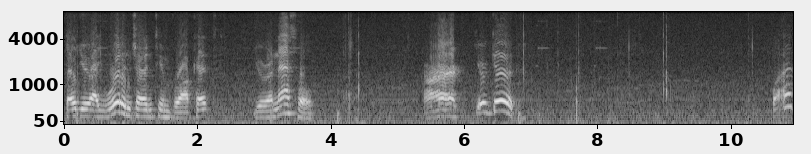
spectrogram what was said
Told you I wouldn't join Team Rocket. You're an asshole. Arrgh, you're good. What?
